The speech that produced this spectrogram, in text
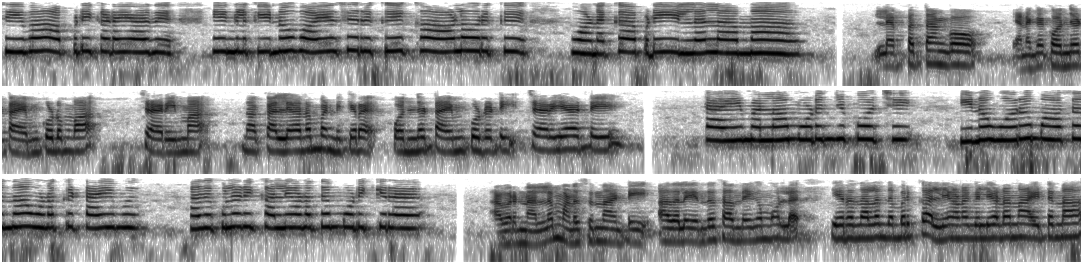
சிவா அப்படி கிடையாது. எங்களுக்கு இன்னும் வயசு இருக்கு காலம் இருக்கு. உனக்கு அப்படி இல்லலாமா? தங்கோ எனக்கு கொஞ்சம் டைம் கொடுமா சரிம்மா நான் கல்யாணம் பண்ணிக்கிறேன். கொஞ்சம் டைம் கொடுட்டி சரியாட்டி டைம் எல்லாம் முடிஞ்சு போச்சு. இன்னும் ஒரு மாசம் தான் உனக்கு டைம் அதுக்குள்ள நீ கல்யாணத்தை முடிக்கிற. அவர் நல்ல மனசுனாட்டி அதில் எந்த சந்தேகமும் இல்லை. இருந்தாலும் இந்த மாதிரி கல்யாணம் கல்யாணம் ஆயிட்டுனா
